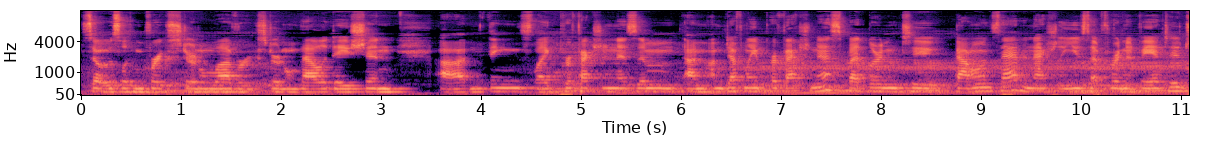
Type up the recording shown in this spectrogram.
So I was looking for external love or external validation. Um, things like perfectionism. I'm, I'm definitely a perfectionist, but learning to balance that and actually use that for an advantage.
